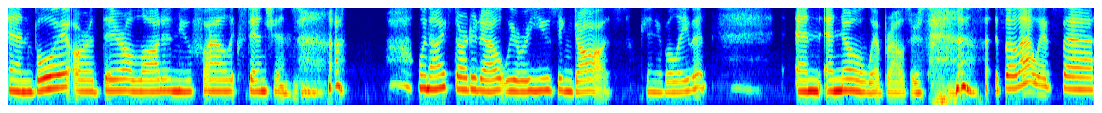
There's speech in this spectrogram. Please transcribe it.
and boy, are there a lot of new file extensions. when I started out, we were using DOS. Can you believe it? And and no web browsers. so that was uh,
